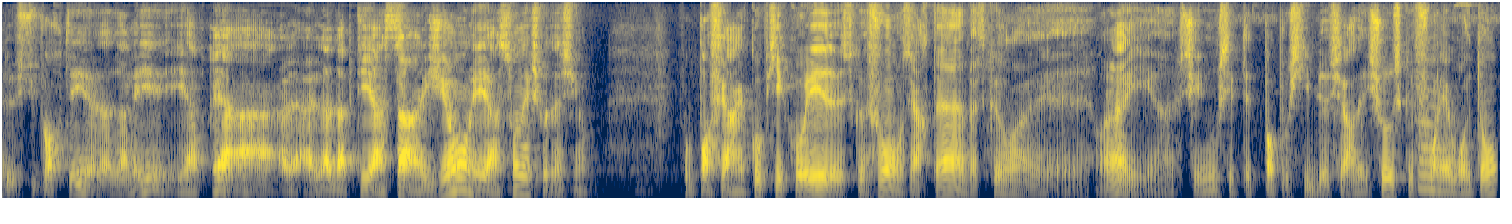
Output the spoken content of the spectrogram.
de supporter, euh, d'aller, et après à, à l'adapter à sa région et à son exploitation. faut pas faire un copier-coller de ce que font certains, parce que euh, voilà, et, chez nous, c'est peut-être pas possible de faire des choses que font les Bretons.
